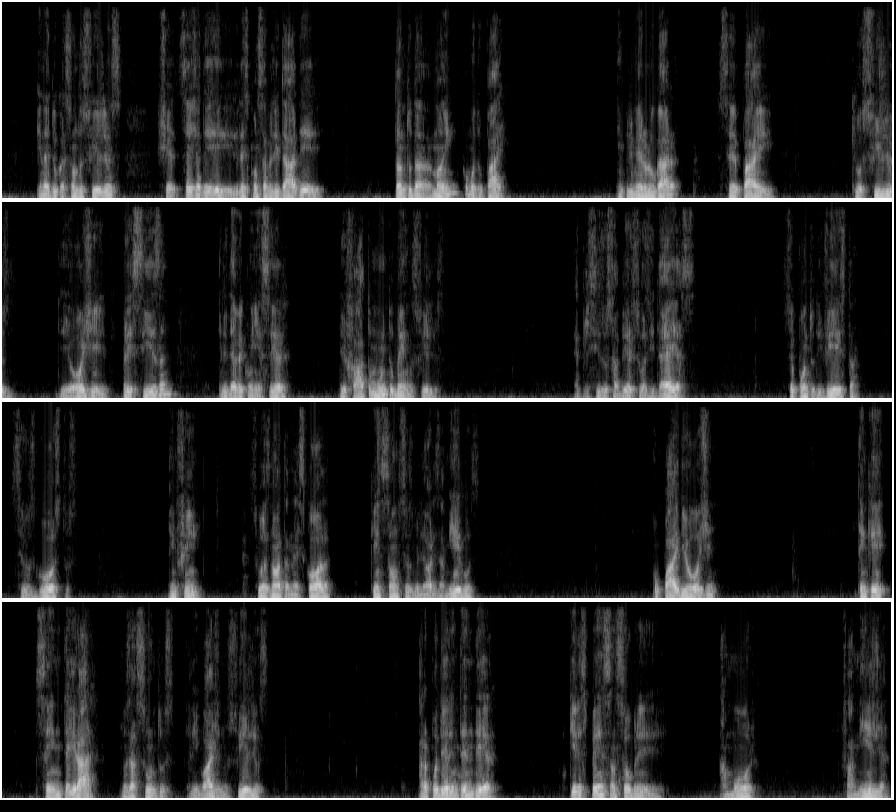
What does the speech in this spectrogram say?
e na educação dos filhos seja de responsabilidade tanto da mãe como do pai. Em primeiro lugar, ser pai que os filhos de hoje precisam, ele deve conhecer de fato muito bem os filhos. É preciso saber suas ideias, seu ponto de vista, seus gostos, enfim, suas notas na escola, quem são seus melhores amigos. O pai de hoje tem que se inteirar nos assuntos de linguagem dos filhos, para poder entender o que eles pensam sobre amor, família,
